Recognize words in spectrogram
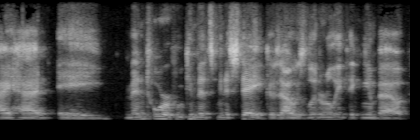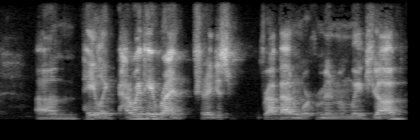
I had a mentor who convinced me to stay because I was literally thinking about, um, hey, like, how do I pay rent? Should I just drop out and work a minimum wage job?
